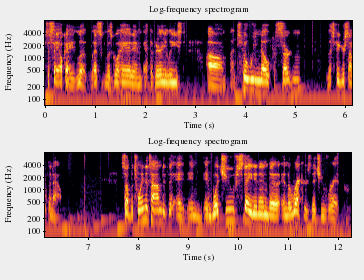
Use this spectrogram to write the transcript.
to say, okay, look, let's let's go ahead and at the very least, um, until we know for certain, let's figure something out. So between the time that the, in, in what you've stated in the in the records that you've read through,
